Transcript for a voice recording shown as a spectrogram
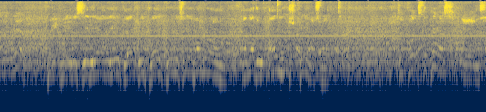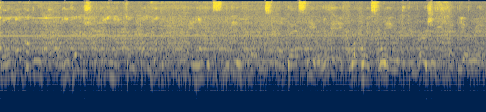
on the rim? Great way to see the alley oop. That replay courtesy of Under Armour. Another unleash chaos moment. Deflects the pass and stolen by Booker for the finish and the dunk by Booker. And you can see the importance of that steal. Really a four-point swing with the conversion at the other end.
